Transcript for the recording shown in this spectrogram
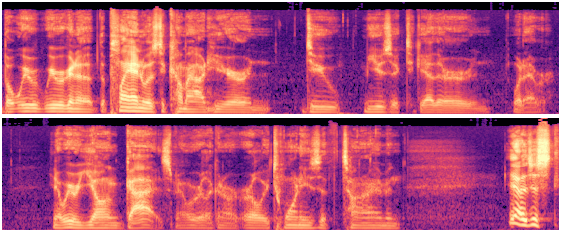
But we were, we were to, the plan was to come out here and do music together and whatever you know, we were young guys, man. We were like in our early 20s at the time. And, yeah, just,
